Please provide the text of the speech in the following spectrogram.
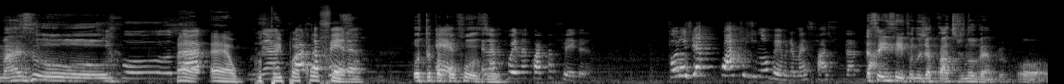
Mas o. tipo, na, É, é, o tempo é quarta-feira. confuso. O tempo é, É, confuso. na- foi na quarta-feira. Foi no dia 4 de novembro, é mais fácil da data. Sim, sim, foi no dia 4 de novembro. O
